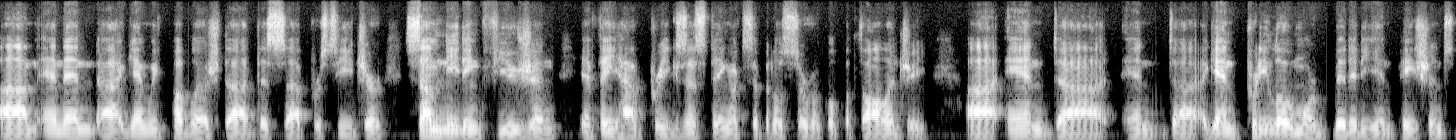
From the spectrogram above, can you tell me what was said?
Um, and then uh, again, we've published uh, this uh, procedure, some needing fusion if they have pre-existing occipital cervical pathology. Uh, and uh, and uh, again, pretty low morbidity in patients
